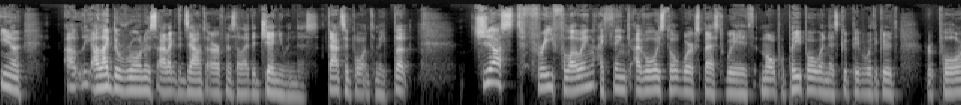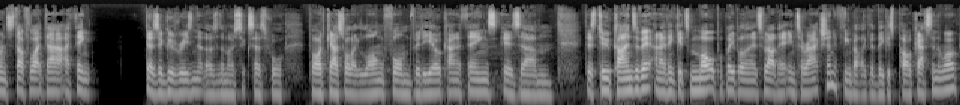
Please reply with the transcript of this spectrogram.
you know, I, I like the rawness, I like the down to earthness, I like the genuineness. That's important to me. But just free flowing, I think I've always thought works best with multiple people when there's good people with a good rapport and stuff like that. I think there's a good reason that those are the most successful podcasts or like long form video kind of things is um there's two kinds of it and i think it's multiple people and it's about their interaction if you think about like the biggest podcast in the world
